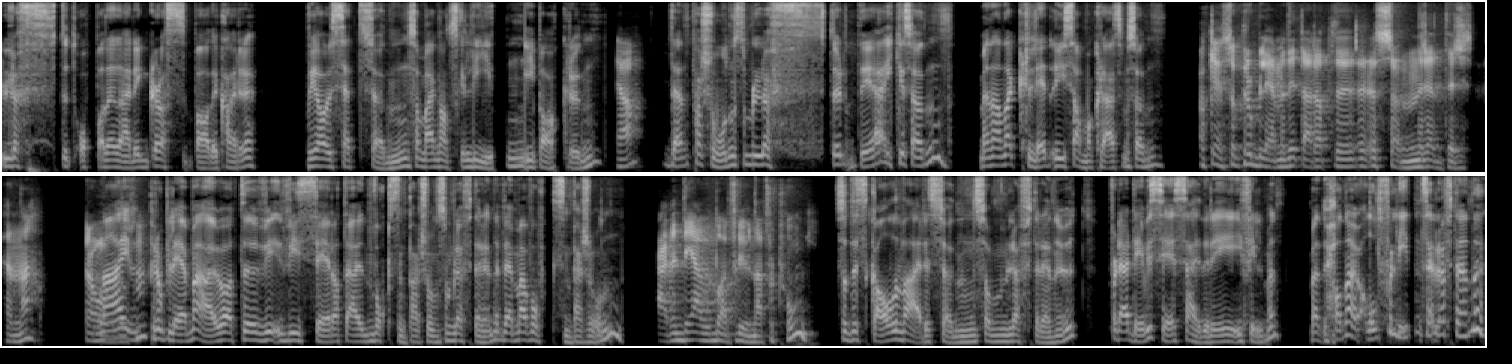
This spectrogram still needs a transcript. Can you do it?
løftet opp av det der i glassbadekaret. Vi har jo sett sønnen som er ganske liten i bakgrunnen. Ja. Den personen som løfter, det er ikke sønnen, men han er kledd i samme klær som sønnen. Ok, Så problemet ditt er at eh, sønnen redder henne? Fra Nei, problemet er jo at uh, vi, vi ser at det er en voksenperson som løfter henne. Hvem er voksenpersonen? Nei, men Det er jo bare fordi hun er for tung. Så det skal være sønnen som løfter henne ut? For det er det vi ser seinere i, i filmen. Men han er jo altfor liten til å løfte henne.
